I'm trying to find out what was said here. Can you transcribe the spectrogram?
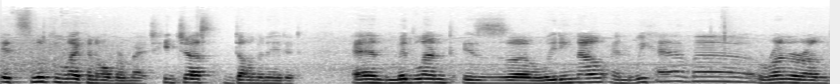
it's looking like an overmatch. He just dominated. And Midland is uh, leading now, and we have a runner on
